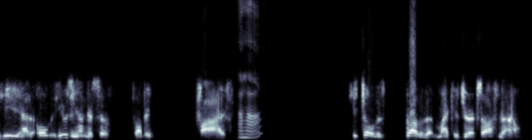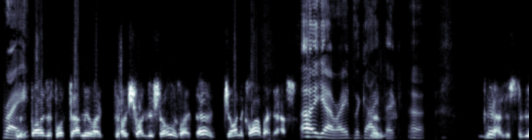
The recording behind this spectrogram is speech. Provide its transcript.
he had old. He was the youngest of probably five. Uh huh. He told his brother that Mikey jerks off now. And his brother just looked at me like, you know, shrugged his shoulders like, "Hey, join the club, I guess." Uh, yeah, right. It's a guy Mm. thing. Uh, Yeah, just to be,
